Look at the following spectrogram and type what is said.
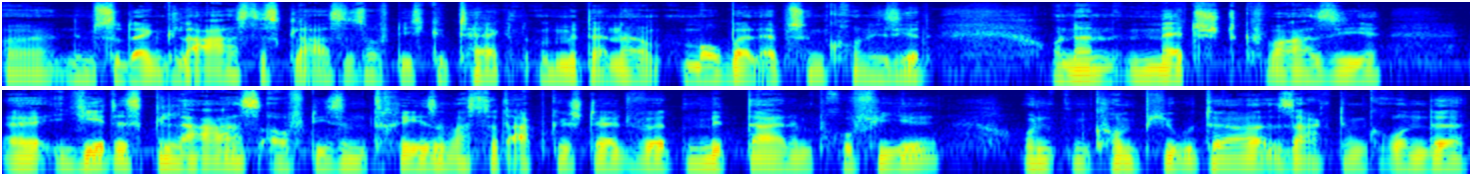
äh, nimmst du dein Glas, das Glas ist auf dich getaggt und mit deiner Mobile-App synchronisiert und dann matcht quasi äh, jedes Glas auf diesem Tresen, was dort abgestellt wird, mit deinem Profil und ein Computer sagt im Grunde,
